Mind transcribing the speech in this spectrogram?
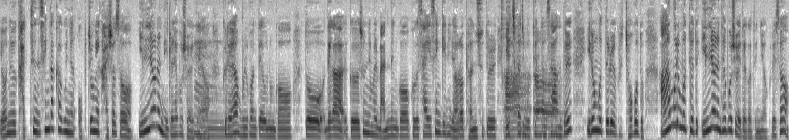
여느 같은 생각하고 있는 업종에 가셔서 1년은 일을 해보셔야 돼요. 음. 그래야 물건 떼우는 거, 또 내가 그 손님을 맞는 거, 그 사이 생기는 여러 변수들, 예측하지 아, 못했던 아. 사항들, 이런 것들을 적어도 아무리 못해도 1년은 해보셔야 되거든요. 그래서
